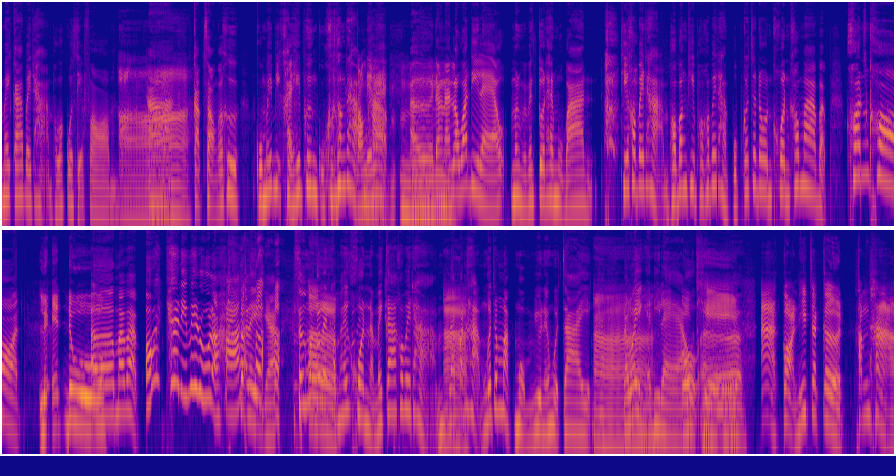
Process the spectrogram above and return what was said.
ไม่กล้าไปถาม เพราะว่ากลัวเสียฟอร์มอ่าอ่ากับสองก็คือ กูไม่มีใครให้พึ่งกูก็ต้องถามต้องนี่แหละถามอืมเออดังนั้นเราว่าดีแล้วมันเหมือนเป็นตัวแทนหมู่บ้าน ที่เขาไปถามเพราะบางทีพอเขาไปถามปุ๊บก็จะโดนคนเข้ามาแบบคอนคอร์ด หรือเอ็ดดูเออมาแบบโอ๊ยแค่นี้ไม่รู้เหรอคะอะไรอย่างเงี้ยซึ่งมันก็เลยเออทำให้คนอะไม่กล้าเข้าไปถามอ่าแล้วปัญหามันก็จะหมักหมมอยู่ในหัวใจอย่างเงี้ยแล้วว่าอย่างเงี้ยดีแล้วโอเคออะก่อนที่จะเกิดคำถาม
